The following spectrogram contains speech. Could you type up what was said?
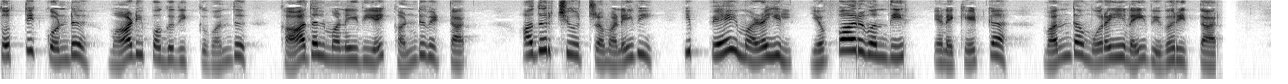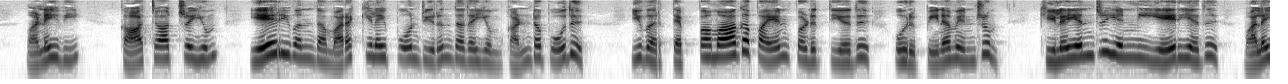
தொத்திக் கொண்டு மாடிப்பகுதிக்கு வந்து காதல் மனைவியை கண்டுவிட்டார். அதிர்ச்சியுற்ற மனைவி இப்பேய் மழையில் எவ்வாறு வந்தீர்? என கேட்க வந்த முறையினை விவரித்தார். மனைவி காற்றாற்றையும் ஏறி வந்த மரக்கிளை போன்றிருந்ததையும் கண்டபோது இவர் தெப்பமாக பயன்படுத்தியது ஒரு பிணமென்றும் கிளையென்று எண்ணி ஏறியது மலை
